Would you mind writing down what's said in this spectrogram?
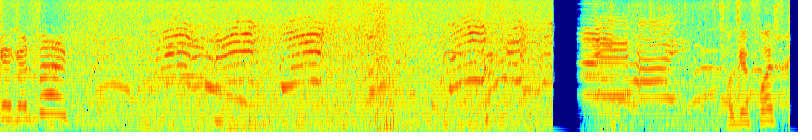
Okay, get back. Okay, first.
